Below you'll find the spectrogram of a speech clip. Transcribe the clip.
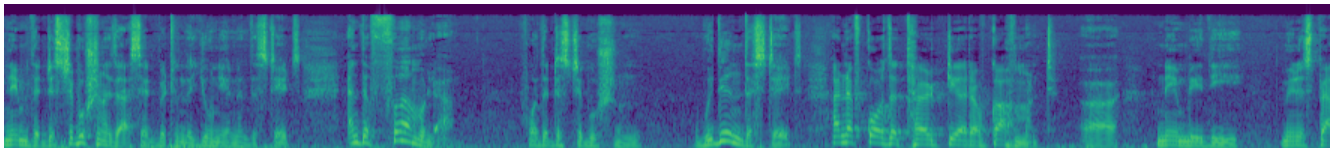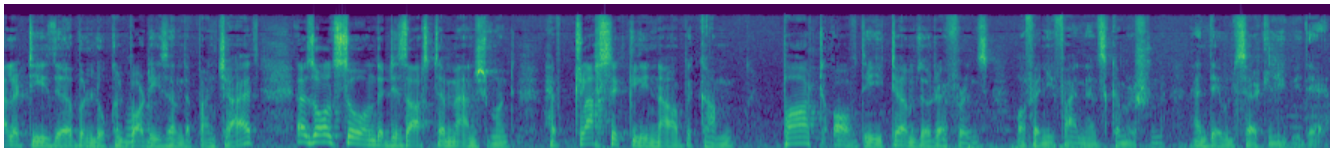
namely the distribution, as I said, between the Union and the states, and the formula for the distribution within the states, and of course the third tier of government, uh, namely the municipalities, the urban local bodies and the panchayats, as also on the disaster management, have classically now become part of the terms of reference of any finance commission, and they will certainly be there.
